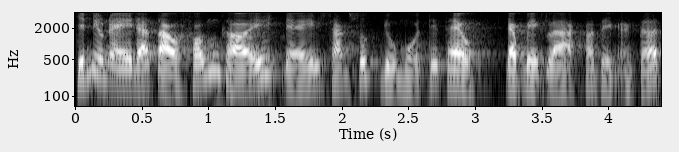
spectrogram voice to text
Chính điều này đã tạo phấn khởi để sản xuất vụ mùa tiếp theo, đặc biệt là có tiền ăn Tết.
